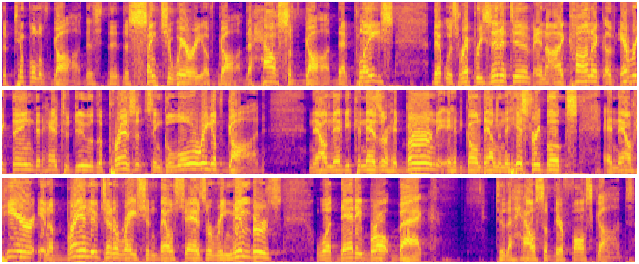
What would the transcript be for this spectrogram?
the temple of God, this, the, the sanctuary of God, the house of God, that place that was representative and iconic of everything that had to do with the presence and glory of God. Now Nebuchadnezzar had burned, it had gone down in the history books, and now here in a brand new generation, Belshazzar remembers what daddy brought back to the house of their false gods.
